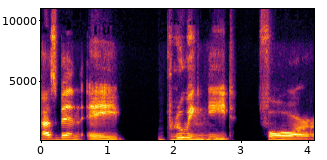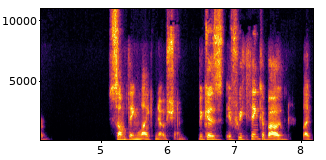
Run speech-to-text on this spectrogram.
has been a brewing need for something like Notion. Because if we think about like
